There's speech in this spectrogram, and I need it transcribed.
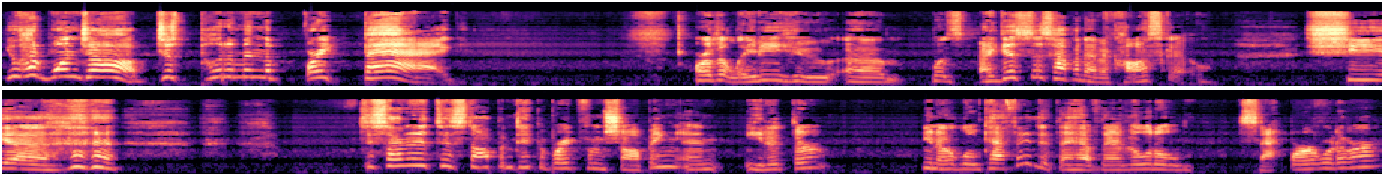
you had one job. Just put them in the right bag. Or the lady who um, was, I guess this happened at a Costco. She uh, decided to stop and take a break from shopping and eat at their you know, little cafe that they have there, the little snack bar or whatever.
